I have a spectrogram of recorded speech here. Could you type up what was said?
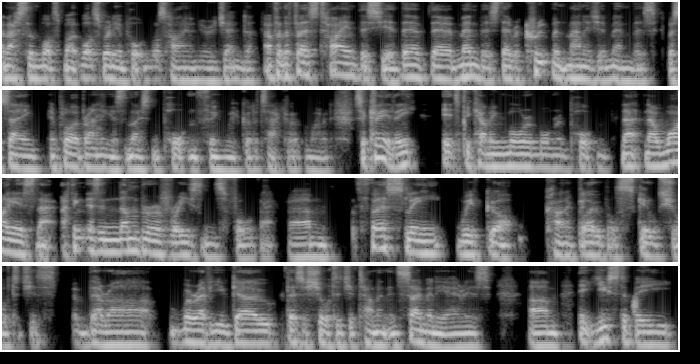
and ask them what's what's really important, what's high on your agenda. And for the first time this year, their their members, their recruitment manager members, were saying employer branding is the most important thing we've got to tackle at the moment. So clearly, it's becoming more and more important. Now, now why is that? I think there's a number of reasons for that. Um, firstly, we've got kind of global skill shortages. There are wherever you go, there's a shortage of talent in so many areas. Um, it used to be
